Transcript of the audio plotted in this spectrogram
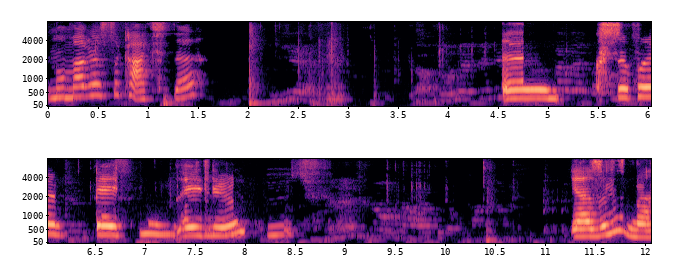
Numarası kaçtı? Ee, 0550 3. yazdınız mı?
